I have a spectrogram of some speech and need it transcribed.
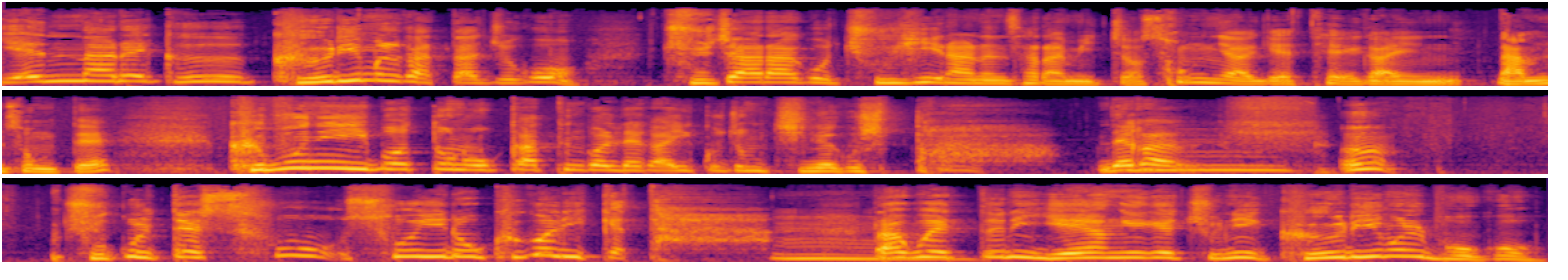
옛날에 그 그림을 갖다 주고 주자라고 주희라는 사람이 있죠. 성략의 태가인 남송 때 그분이 입었던 옷 같은 걸 내가 입고 좀 지내고 싶다. 내가 어? 죽을 때 수, 수의로 그걸 입겠다라고 했더니 예양에게 주니 그림을 보고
